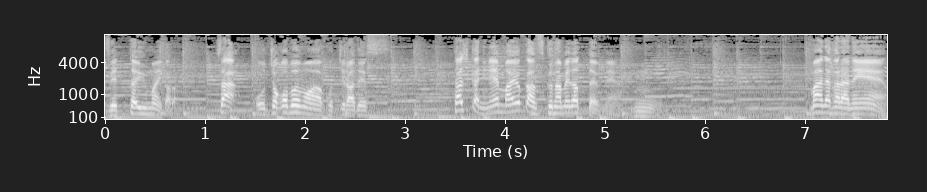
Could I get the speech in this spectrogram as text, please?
絶対うまいから。さあ、おチョコ部門はこちらです。確かにね、マヨ感少なめだったよね。うん。まあだからね、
